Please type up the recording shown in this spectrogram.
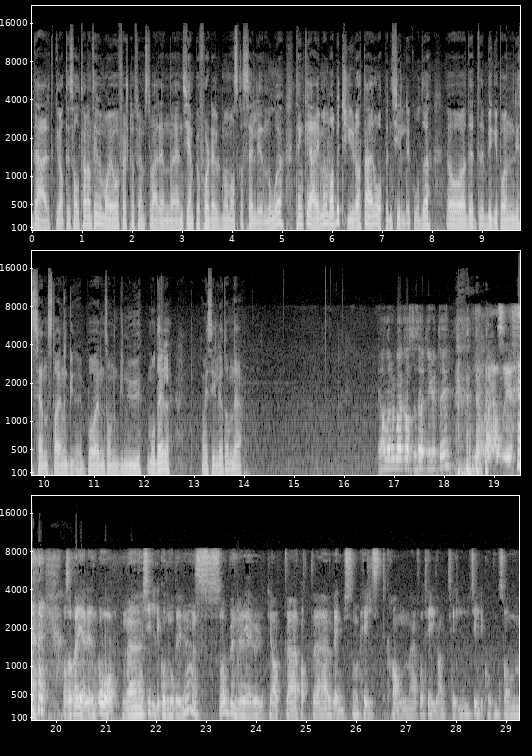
det er et gratisalternativ må jo først og fremst være en, en, kjempefordel når man skal selge noe, tenker jeg. Men hva betyr det at det er åpen kildekode, og det bygger på en lisens da, en, på en sånn GNU-modell? Kan vi si litt om det? Ja, når det bare kaster seg uti, gutter. ja, nei, altså, altså Når det gjelder den åpne kildekodemodellen, så bunner det jo ut i at, at, hvem som helst kan få tilgang til kildekoden som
